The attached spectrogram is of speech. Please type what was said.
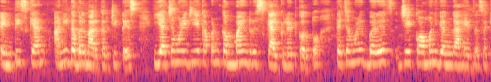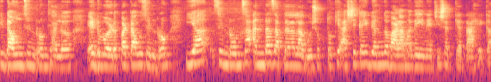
एन टी स्कॅन आणि डबल मार्करची टेस्ट. याच्यामुळे जी एक आपण कंबाईंड रिस्क कॅल्क्युलेट करतो त्याच्यामुळे बरेच जे कॉमन व्यंग आहेत जसं की डाऊन सिंड्रोम झालं एडवर्ड पटाऊ सिंड्रोम या सिंड्रोमचा अंदाज आपल्याला लागू शकतो की असे काही व्यंग बाळामध्ये येण्याची शक्यता आहे का?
